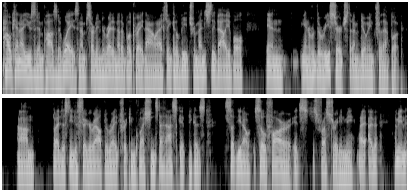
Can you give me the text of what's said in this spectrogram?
how can I use it in positive ways? And I'm starting to write another book right now, and I think it'll be tremendously valuable in know the research that I'm doing for that book. Um, but I just need to figure out the right freaking questions to ask it because so you know so far it's just frustrating me. I I, I mean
